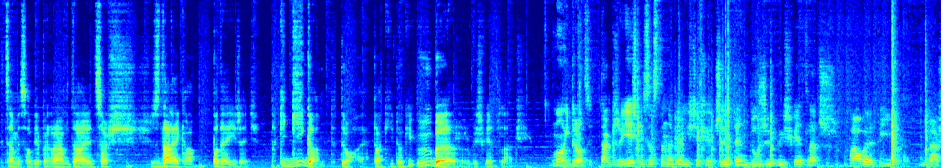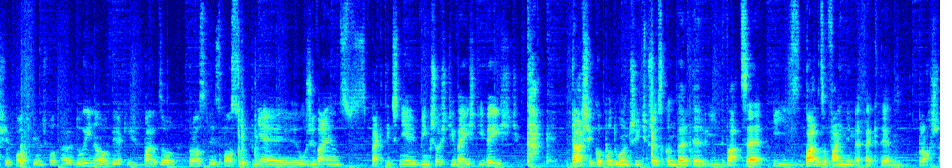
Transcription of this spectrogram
chcemy sobie, prawda, coś z daleka podejrzeć. Taki gigant trochę. Taki, taki uber wyświetlacz. Moi drodzy, także jeśli zastanawialiście się, czy ten duży wyświetlacz PowerTip da się podpiąć pod Arduino w jakiś bardzo prosty sposób, nie używając praktycznie większości wejść i wyjść. Tak, Da się go podłączyć przez konwerter I2C i z bardzo fajnym efektem. Proszę.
